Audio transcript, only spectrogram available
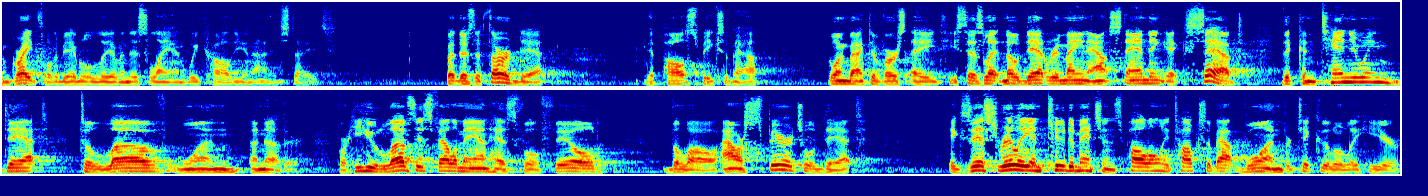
I'm grateful to be able to live in this land we call the United States. But there's a third debt that Paul speaks about. Going back to verse 8, he says, Let no debt remain outstanding except the continuing debt to love one another. For he who loves his fellow man has fulfilled the law. Our spiritual debt exists really in two dimensions. Paul only talks about one particularly here.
